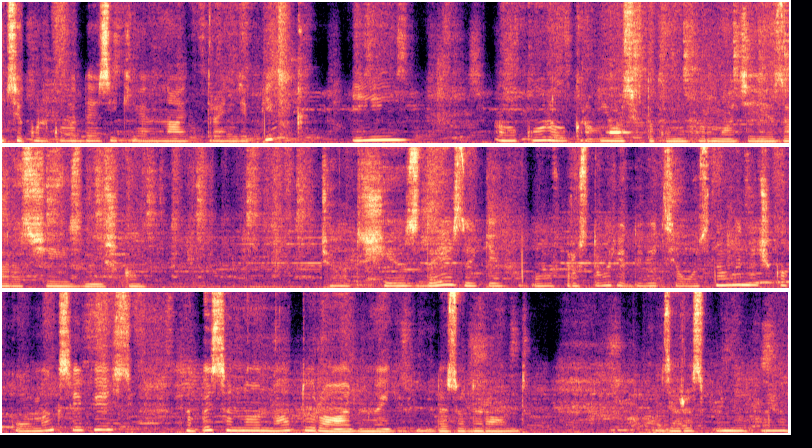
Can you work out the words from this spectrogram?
Оці кульководезики Night Trendy Pink і е, Coral Crown. І ось в такому форматі є зараз ще і знижка. Чат ще з дезиків в просторі. Дивіться, ось новиночка, комекс якийсь. Написано натуральний дезодорант. Зараз понюхаю.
